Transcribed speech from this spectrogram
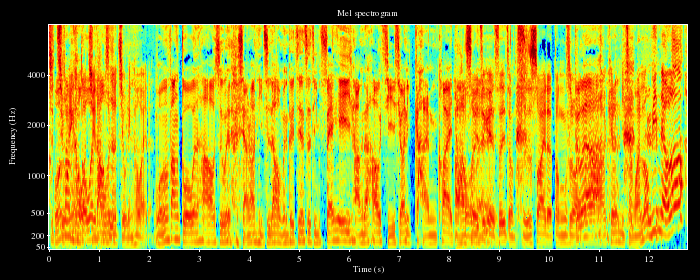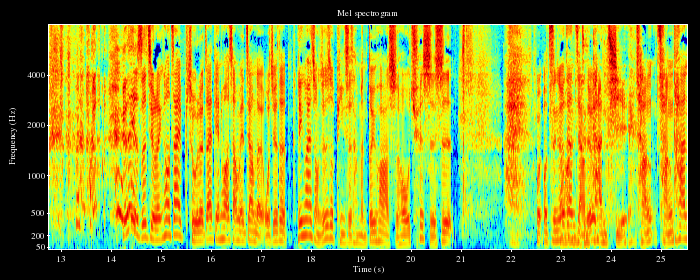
九零后，绝大部分都九零后来的。我们放多问号是为了想让你知道我们对这件事情非常的好奇，希望你赶快答我啊，所以这个也是一种直率的动作。对啊，OK 了，你讲完了，拼了咯。可是有时九零后在除了在电话上面这样的，我觉得另外一种就是说，平时他们对话的时候，确实是，唉，我我只能够这样讲，就是叹气。长长叹，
